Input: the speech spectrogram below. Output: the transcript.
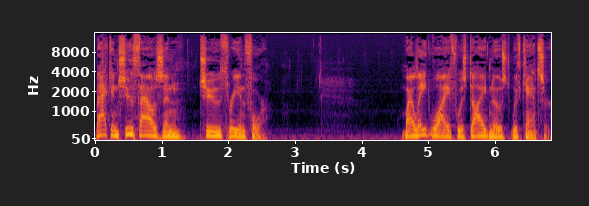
Back in 2002, 3, and 4, my late wife was diagnosed with cancer.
